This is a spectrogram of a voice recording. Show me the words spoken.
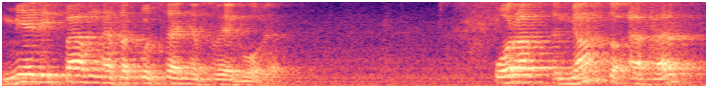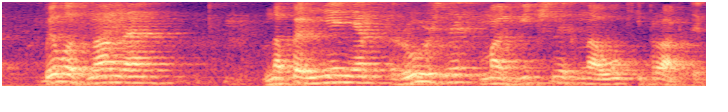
mieli pewne zakłócenie w swojej głowie. Oraz miasto Efes było znane napełnieniem różnych magicznych nauk i praktyk.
